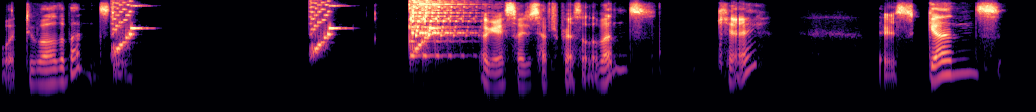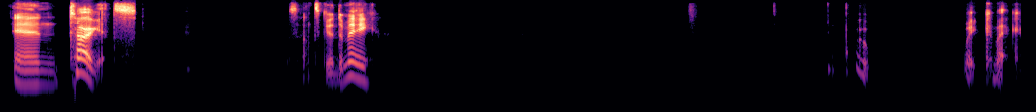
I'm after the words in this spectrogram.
what do all the buttons do? Okay, so I just have to press all the buttons. Okay. There's guns and targets. Sounds good to me. Oh, wait, come back.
